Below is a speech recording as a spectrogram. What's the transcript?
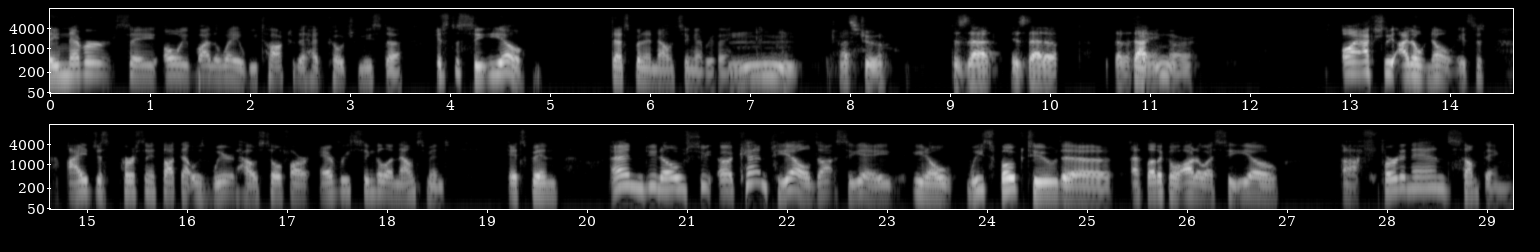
they never say, "Oh, by the way, we talked to the head coach Mista." It's the CEO that's been announcing everything. Mm, that's true. Does that is that a is that a That- thing or Oh, actually, I don't know. It's just I just personally thought that was weird how so far every single announcement, it's been, and you know, C- uh, canpl.ca. You know, we spoke to the Atletico Ottawa CEO, uh, Ferdinand something.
